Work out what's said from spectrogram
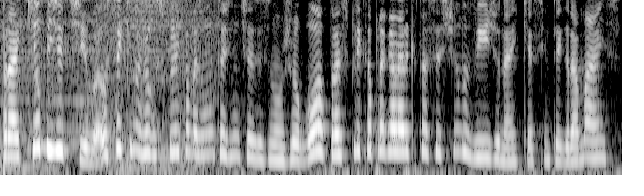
pra que objetivo? Eu sei que no jogo explica, mas muita gente às vezes não jogou, para explicar pra galera que tá assistindo o vídeo, né? Quer se integrar mais.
